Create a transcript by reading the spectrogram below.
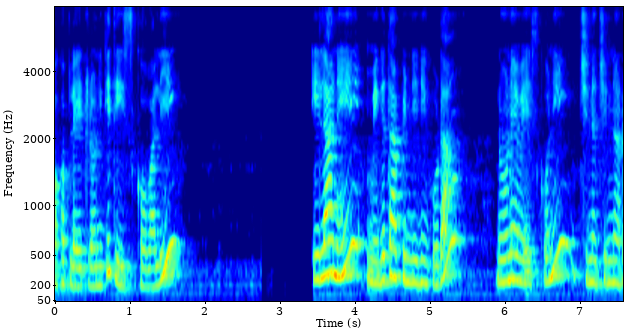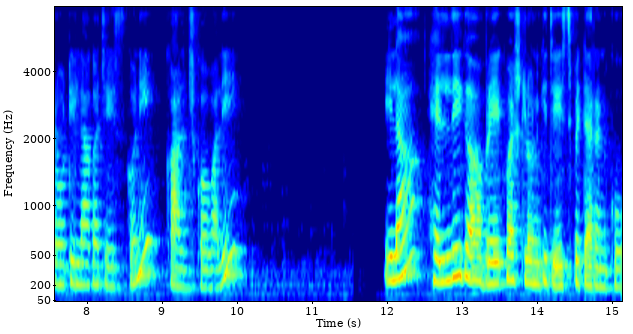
ఒక ప్లేట్లోనికి తీసుకోవాలి. ఇలానే మిగతా పిండిని కూడా నూనె వేసుకొని చిన్న చిన్న రోటీలాగా చేసుకొని కాల్చుకోవాలి. ఇలా హెల్దీగా బ్రేక్ఫాస్ట్లోనికి చేసి పెట్టారనుకో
